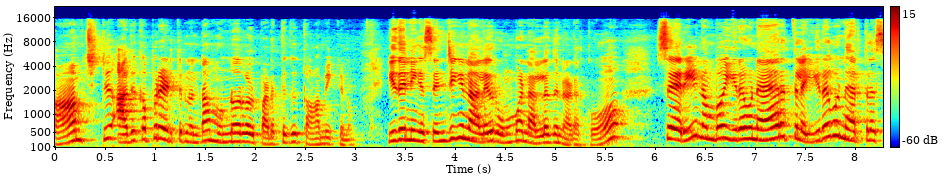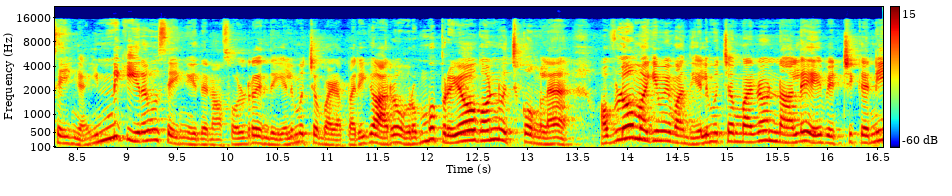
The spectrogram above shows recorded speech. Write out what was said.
காமிச்சிட்டு அதுக்கப்புறம் எடுத்துகிட்டு வந்தால் முன்னோர்கள் படத்துக்கு காமிக்கணும். இதை நீங்கள் செஞ்சீங்கனாலே ரொம்ப நல்லது நடக்கும். சரி நம்ம இரவு நேரத்தில் இரவு நேரத்தில் செய்யுங்க. இன்னைக்கு இரவு செய்யுங்க. இதை நான் சொல்கிறேன் இந்த எலுமிச்சம்பழ பரிகாரம் ரொம்ப பிரயோகம்னு வச்சுக்கோங்களேன். அவ்வளோ மகிமை வந்து எலுமிச்சம்பழம்னாலே வெற்றிக்கனி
